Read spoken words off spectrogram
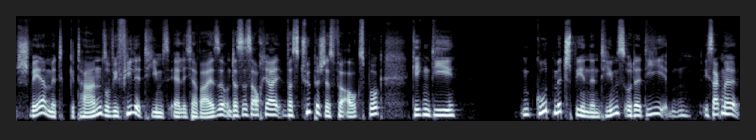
schwer mitgetan, so wie viele Teams ehrlicherweise. Und das ist auch ja was Typisches für Augsburg gegen die gut mitspielenden Teams oder die, ich sag mal,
